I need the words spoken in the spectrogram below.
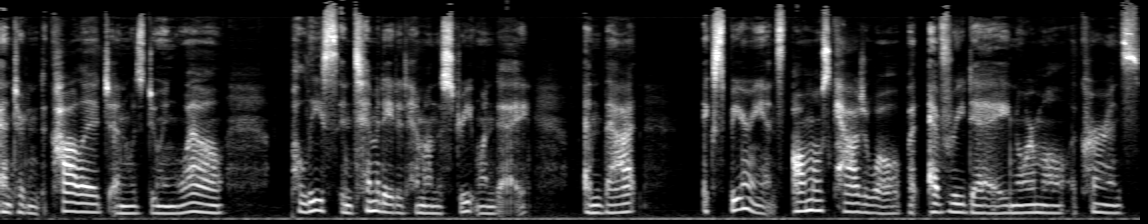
entered into college and was doing well. Police intimidated him on the street one day. And that experience, almost casual, but everyday, normal occurrence,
